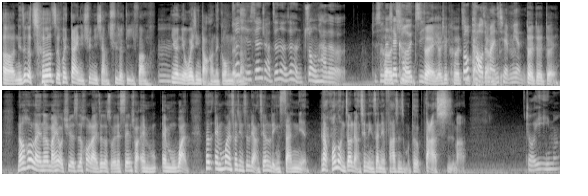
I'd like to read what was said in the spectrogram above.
呃，你这个车子会带你去你想去的地方，嗯，因为你有卫星导航的功能啊，所以其实 Centra 真的是很重它的，就是那些科技，对，有一些科技都跑得蛮前面的。对对对，然后后来呢，蛮有趣的是，后来这个所谓的 Central M M One，那 M One 车型是两千零三年。那黄总，你知道两千零三年发生什么特大事吗？九一一吗？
